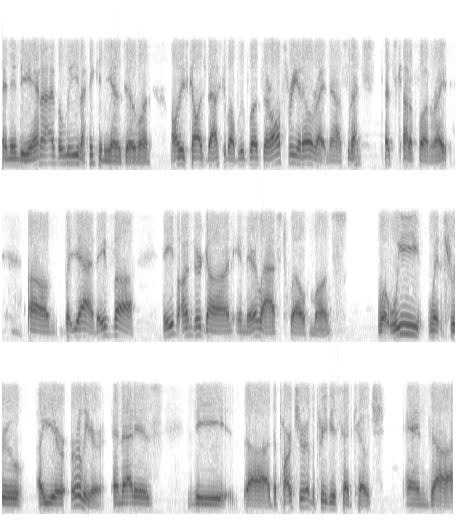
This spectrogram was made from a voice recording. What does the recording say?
and Indiana, I believe. I think Indiana's the other one. All these college basketball blue bloods, they're all three and zero oh right now, so that's that's kind of fun, right? Um, but yeah, they've uh, they've undergone in their last twelve months what we went through a year earlier, and that is the uh, departure of the previous head coach and uh,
